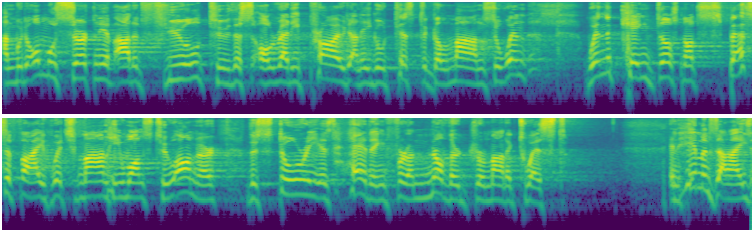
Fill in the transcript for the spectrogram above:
and would almost certainly have added fuel to this already proud and egotistical man. So when when the king does not specify which man he wants to honor, the story is heading for another dramatic twist. In Haman's eyes,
